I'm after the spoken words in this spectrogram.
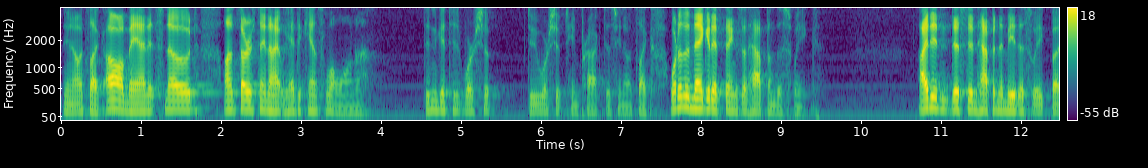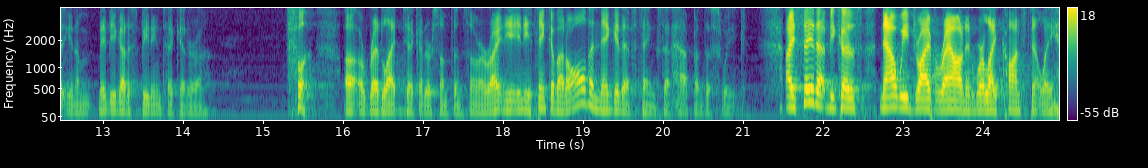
You know, it's like, oh man, it snowed on Thursday night. We had to cancel Awana. Didn't get to worship, do worship team practice. You know, it's like, what are the negative things that happened this week? I didn't, this didn't happen to me this week, but you know, maybe you got a speeding ticket or a a red light ticket or something somewhere, right? And you, and you think about all the negative things that happened this week. I say that because now we drive around and we're like constantly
